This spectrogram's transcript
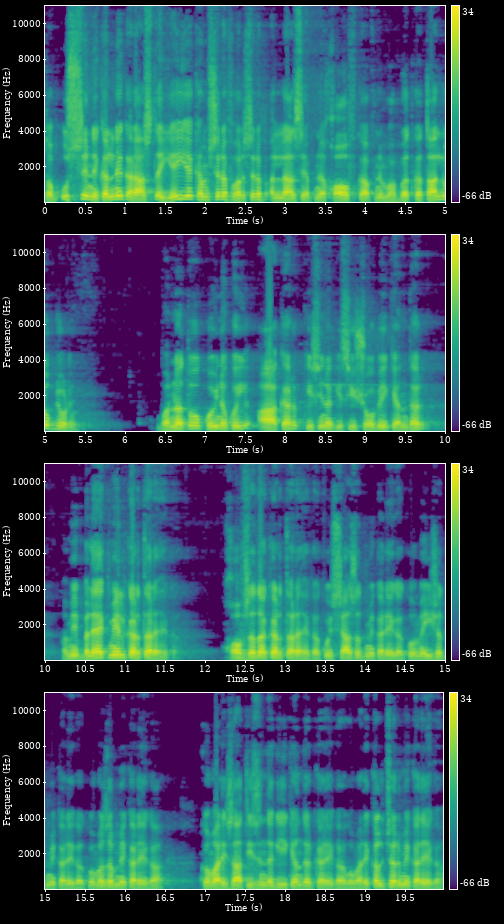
تو اب اس سے نکلنے کا راستہ یہی ہے کہ ہم صرف اور صرف اللہ سے اپنے خوف کا، اپنے محبت کا تعلق جوڑیں۔ ورنہ تو کوئی نہ کوئی آ کر کسی نہ کسی شعبے کے اندر ہمیں بلیک میل کرتا رہے گا۔ خوف زدہ کرتا رہے گا۔ کوئی سیاست میں کرے گا، کوئی معیشت میں کرے گا، کوئی مذہب میں کرے گا، کوئی ہماری ذاتی زندگی کے اندر کرے گا، کوئی ہمارے کلچر میں کرے گا۔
